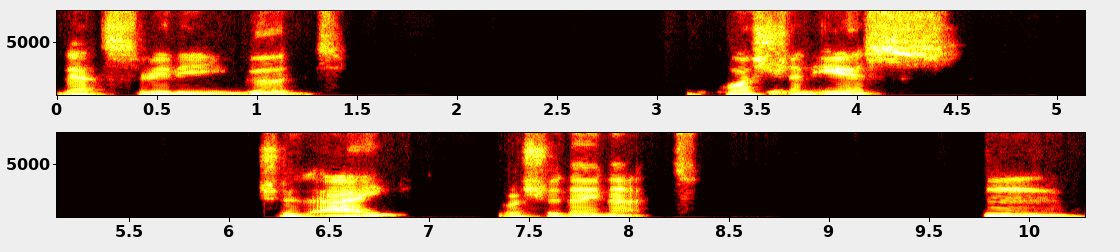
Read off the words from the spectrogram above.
That's really good. Question is, should I or should I not? Hmm.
